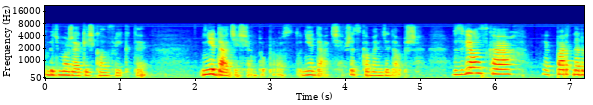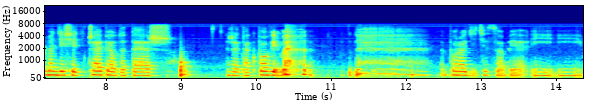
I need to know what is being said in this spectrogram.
być może jakieś konflikty. Nie dacie się po prostu, nie dacie. Wszystko będzie dobrze. W związkach, jak partner będzie się czepiał, to też że tak powiem, poradzicie sobie i, i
